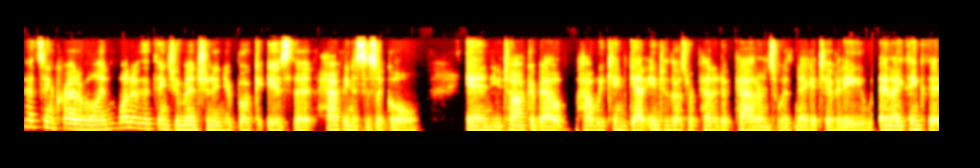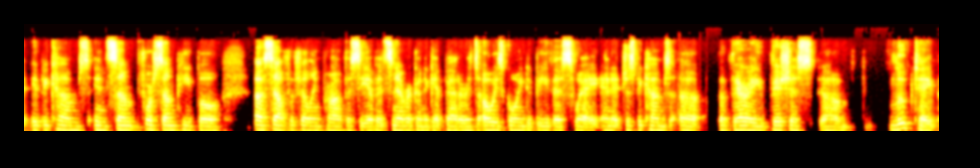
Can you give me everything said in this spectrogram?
That's incredible. And one of the things you mention in your book is that happiness is a goal. And you talk about how we can get into those repetitive patterns with negativity. And I think that it becomes in some for some people a self-fulfilling prophecy of it's never going to get better. It's always going to be this way. And it just becomes a, a very vicious um, loop tape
